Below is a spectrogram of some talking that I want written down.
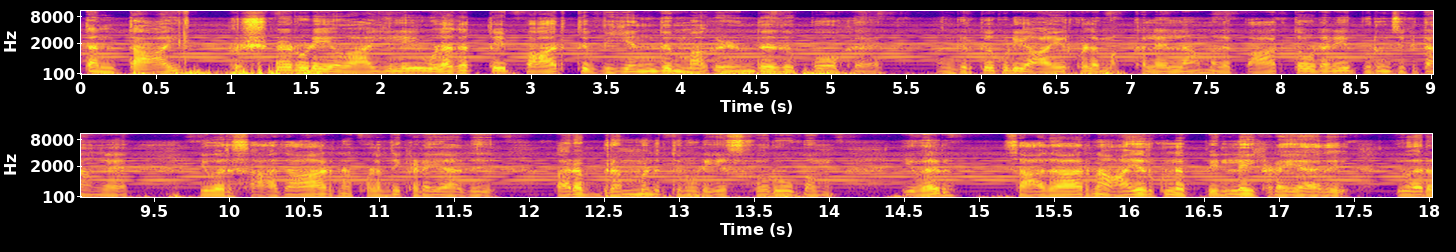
தன் தாய் கிருஷ்ணருடைய வாயிலே உலகத்தை பார்த்து வியந்து மகிழ்ந்தது போக அங்கே இருக்கக்கூடிய ஆயர்குல மக்கள் எல்லாம் அதை பார்த்த உடனே புரிஞ்சுக்கிட்டாங்க. இவர் சாதாரண குழந்தை கிடையாது. பரபிரம்மணத்தினுடைய ஸ்வரூபம். இவர் சாதாரண ஆயர்குல பிள்ளை கிடையாது. இவர்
